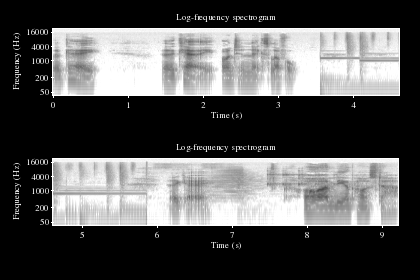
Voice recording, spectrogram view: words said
Okay. Okay, on to the next level. Okay. Oh, I'm the imposter.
